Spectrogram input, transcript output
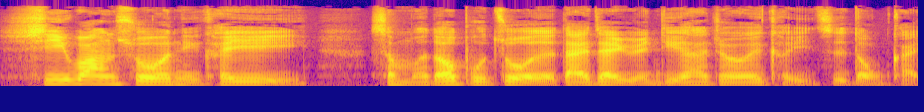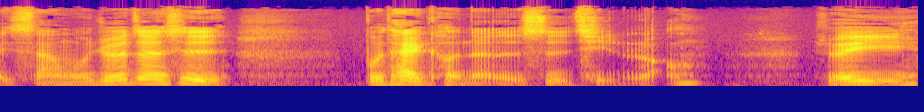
希望说你可以什么都不做的待在原地，它就会可以自动改善。我觉得这是不太可能的事情了，所以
